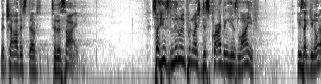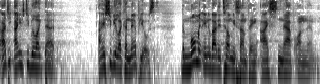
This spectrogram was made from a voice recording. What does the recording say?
the childish stuff to the side. So he's literally pretty much describing his life. He's like, you know what? I, I used to be like that. I used to be like a Nepios. The moment anybody tell me something, I snap on them.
